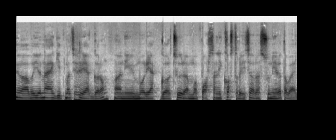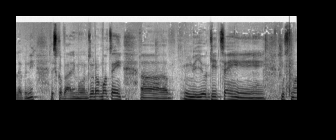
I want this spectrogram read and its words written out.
अब यो नयाँ गीतमा चाहिँ रियाक्ट गरौँ अनि म रियाक्ट गर्छु र म पर्सनली कस्तो रहेछ र सुनेर तपाईँहरूलाई पनि यसको बारेमा भन्छु। र म चाहिँ यो गीत चाहिँ उसमा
